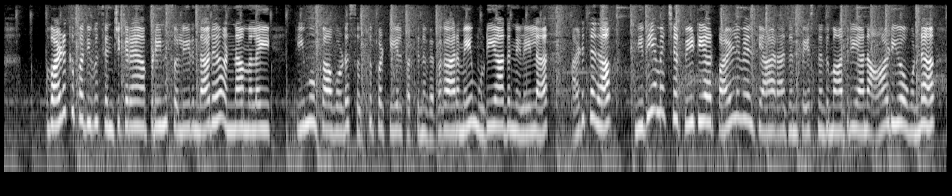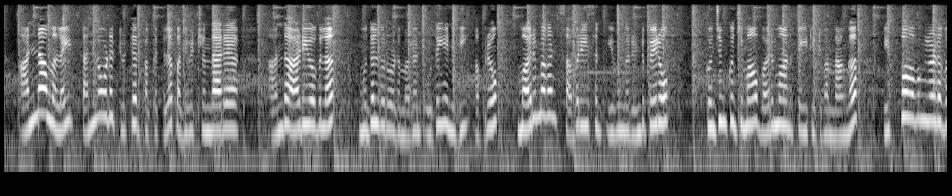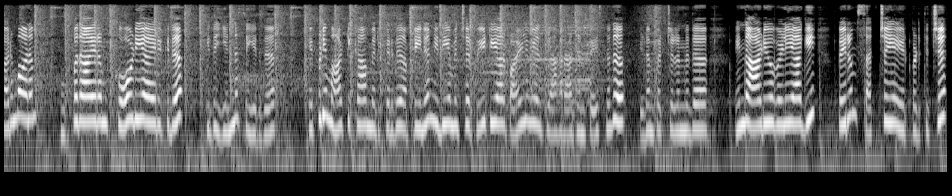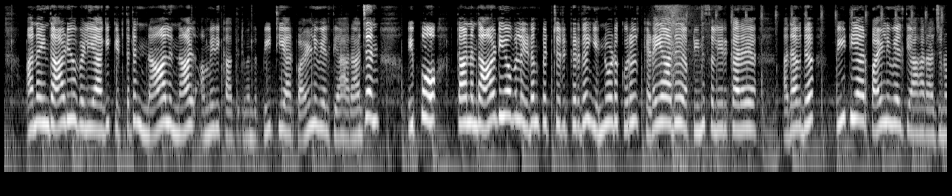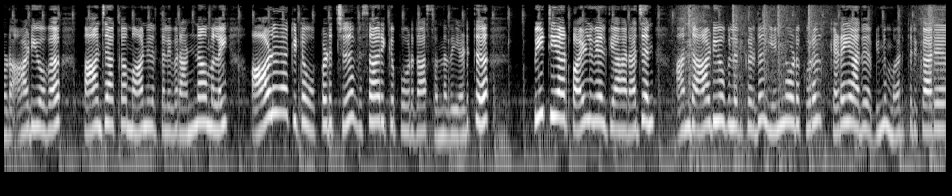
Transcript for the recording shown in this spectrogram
வழக்கு பதிவு செஞ்சுக்கிறேன் அப்படின்னு சொல்லியிருந்தாரு அண்ணாமலை. திமுகவோட சொத்து பட்டியல் பத்தின விவகாரமே முடியாத நிலையில அடுத்ததா நிதியமைச்சர் பிடிஆர் பழனிவேல் தியாகராஜன் பேசினது மாதிரியான ஆடியோ ஒன்ன அண்ணாமலை தன்னோட ட்விட்டர் பக்கத்துல பதிவிட்டிருந்தாரு. அந்த ஆடியோவில் முதல்வரோட மகன் உதயநிதி அப்புறம் மருமகன் சபரீசன் இவங்க ரெண்டு பேரும் கொஞ்சம் கொஞ்சமா வருமானத்தை ஈட்டிட்டு வந்தாங்க. இப்போ அவங்களோட வருமானம் முப்பதாயிரம் கோடியா இருக்குது. இது என்ன செய்யறது? எப்படி மாட்டிக்காம இருக்கிறது அப்படின்னு நிதியமைச்சர் பிடிஆர் பழனிவேல் தியாகராஜன் பேசினது இடம்பெற்றிருந்தது. இந்த ஆடியோ வெளியாகி பெரும் சர்ச்சையை ஏற்படுத்துச்சு. ஆனா இந்த ஆடியோ வெளியாகி கிட்டத்தட்ட நாலு நாள் அமைதி காத்துட்டு வந்த பிடிஆர் பழனிவேல் தியாகராஜன் இப்போ தான் அந்த ஆடியோவில் இடம்பெற்றிருக்கிறது என்னோட குரல் கிடையாது அப்படின்னு சொல்லியிருக்காரு. அதாவது பிடிஆர் பழனிவேல் தியாகராஜனோட ஆடியோவை பாஜக மாநில தலைவர் அண்ணாமலை ஆளுநர் கிட்ட ஒப்படைச்சு விசாரிக்க போறதா சொன்னதை அடுத்து பிடிஆர் பழனிவேல் தியாகராஜன் அந்த ஆடியோவில் இருக்கிறது என்னோட குரல் கிடையாது அப்படின்னு மறுத்திருக்காரு.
